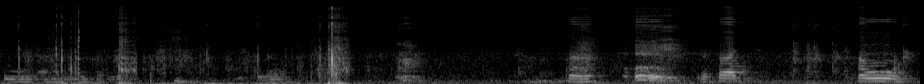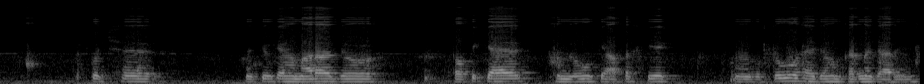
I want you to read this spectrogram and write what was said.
हाँ। दोस्तों आज हम कुछ क्योंकि हमारा जो टॉपिक क्या है, हम लोगों के आपस की एक गुफ्तु है जो हम करना चाह रहे हैं।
